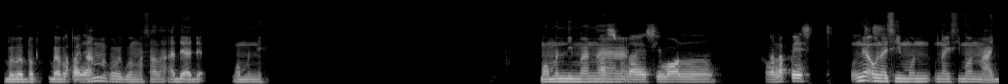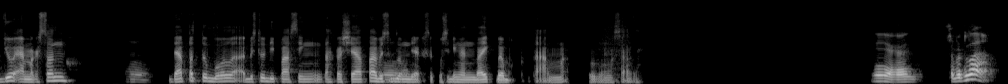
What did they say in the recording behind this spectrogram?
babak babak Apanya? pertama kalau gua nggak salah ada ada momennya momen di mana Pas Unai Simon ngenepis. Enggak, Unai Simon Unai Simon maju, Emerson Hmm. dapat tuh bola, abis itu dipassing entah ke siapa, abis itu Hmm. belum dieksekusi dengan baik babak pertama, kalau nggak salah. Iya, sebetulnya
